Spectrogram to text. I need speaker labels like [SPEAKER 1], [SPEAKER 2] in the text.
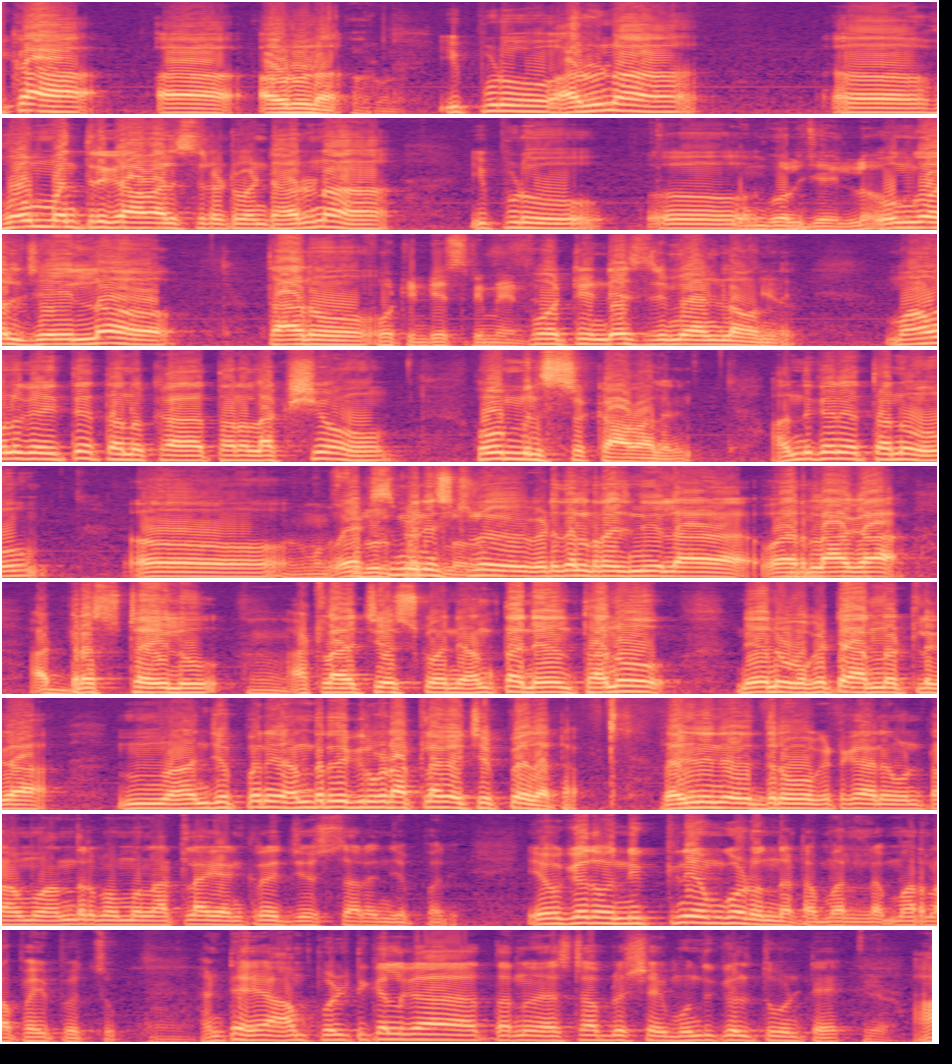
[SPEAKER 1] ఇక అరుణ. ఇప్పుడు అరుణ హోంమంత్రి కావాల్సినటువంటి అరుణ ఇప్పుడు
[SPEAKER 2] ఒంగోలు జైల్లో.
[SPEAKER 1] ఒంగోలు జైల్లో తాను
[SPEAKER 2] fourteen days remand.
[SPEAKER 1] Fourteen days రిమాండ్లో ఉంది. మామూలుగా అయితే తను తన లక్ష్యం హోమ్ మినిస్టర్ కావాలని. అందుకనే తను ఎక్స్ మినిస్టర్ విడుదల రజనీ వారి లాగా ఆ డ్రెస్ స్టైలు అట్లా చేసుకొని అంతా నేను తను నేను ఒకటే అన్నట్లుగా అని చెప్పని అందరి దగ్గర కూడా అట్లాగే చెప్పేదట. రజనీ నేను ఇద్దరం ఒకటిగానే ఉంటాము అందరు మమ్మల్ని అట్లాగే ఎంకరేజ్ చేస్తారని చెప్పని. ఏదో నిక్ నేమ్ కూడా ఉందట మరలా మరలా పైపెచ్చు. అంటే ఆమె పొలిటికల్గా తను ఎస్టాబ్లిష్ అయ్యి ముందుకెళ్తూ ఉంటే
